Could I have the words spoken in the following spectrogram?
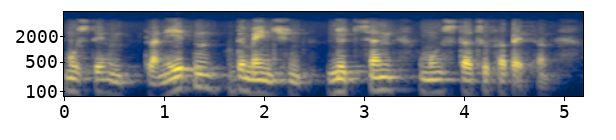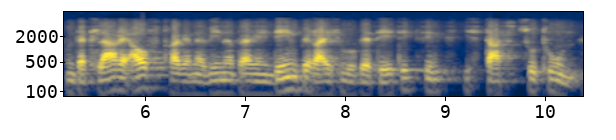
muss dem Planeten und den Menschen nützen, um uns da zu verbessern. Und der klare Auftrag einer Wienerberger in den Bereichen, wo wir tätig sind, ist das zu tun.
